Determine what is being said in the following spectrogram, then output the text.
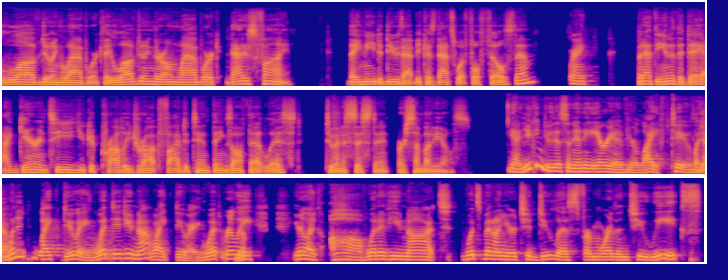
love doing lab work, they love doing their own lab work. That is fine. They need to do that because that's what fulfills them. Right. But at the end of the day, I guarantee you could probably drop five to 10 things off that list to an assistant or somebody else. Yeah. You can do this in any area of your life too. Like, Yeah. what did you like doing? What did you not like doing? What really, you're like, oh, what have you not, what's been on your to do list for more than two weeks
